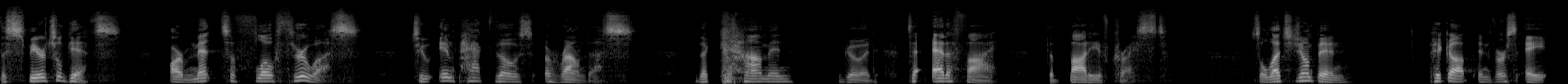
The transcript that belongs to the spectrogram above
The spiritual gifts are meant to flow through us to impact those around us the common good, to edify the body of Christ. So let's jump in, pick up in verse 8,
